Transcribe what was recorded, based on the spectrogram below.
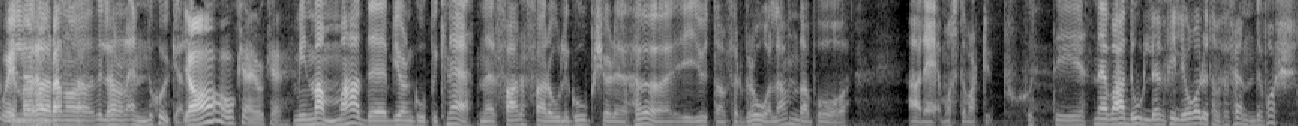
Och vill, du höra bästa. något, vill du höra något ännu sjukare? Ja, okej, okej. Min mamma hade Björn Goop i knät när farfar Olle Goop körde hö i, utanför Brålanda på Ja det måste varit typ 70... När hade Olle en filial utanför Frändefors?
